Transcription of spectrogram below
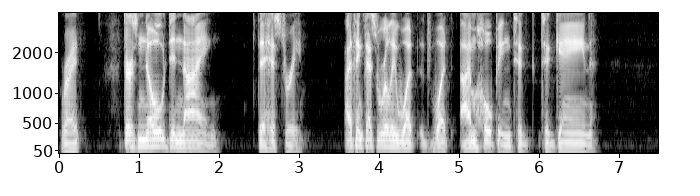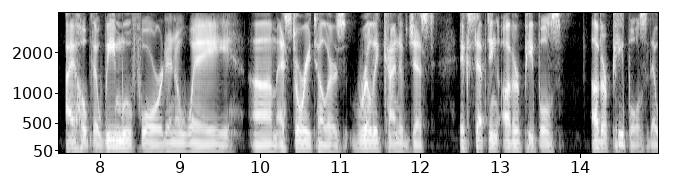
right? There's no denying the history. I think that's really what what I'm hoping to to gain. I hope that we move forward in a way um, as storytellers, really kind of just accepting other people's other peoples that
